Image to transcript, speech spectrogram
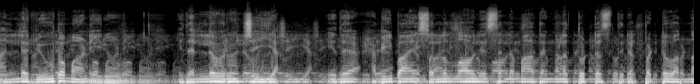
നല്ല രൂപമാണ് ഈ രൂപം. ഇതെല്ലാവരും ചെയ്യാം. ഇത് ഹബീബായ സല്ലല്ലാഹു അലൈഹി വസല്ലമ തങ്ങളെ തൊട്ട് സ്ഥിരപ്പെട്ടു വന്ന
